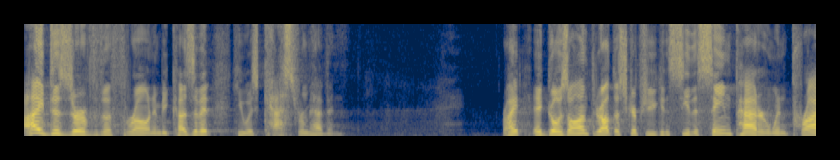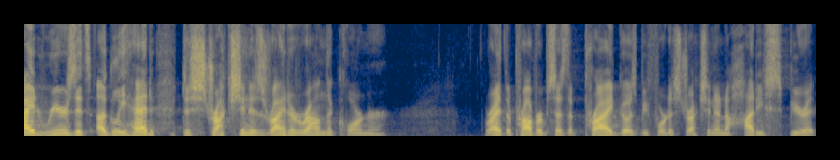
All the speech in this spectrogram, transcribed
I deserve the throne. And because of it, he was cast from heaven. Right? It goes on throughout the scripture. You can see the same pattern. When pride rears its ugly head, destruction is right around the corner. Right? The proverb says that pride goes before destruction and a haughty spirit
